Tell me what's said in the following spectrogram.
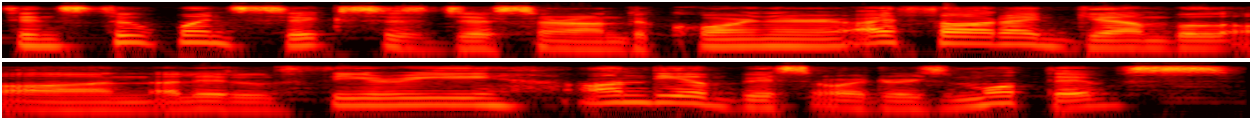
Since 2.6 is just around the corner, I thought I'd gamble on a little theory on the Abyss Order's motives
